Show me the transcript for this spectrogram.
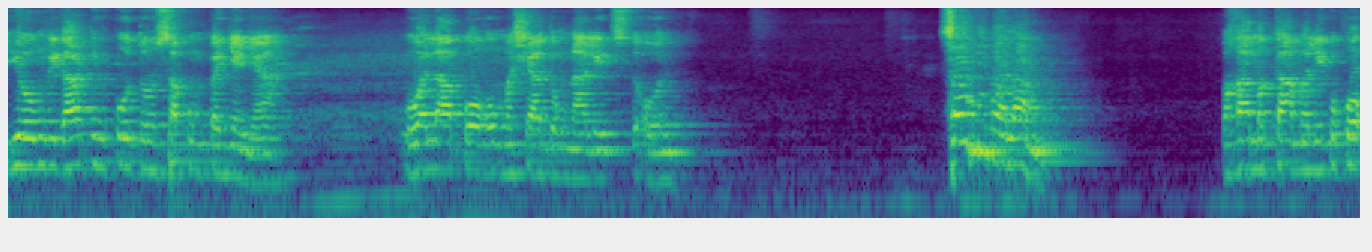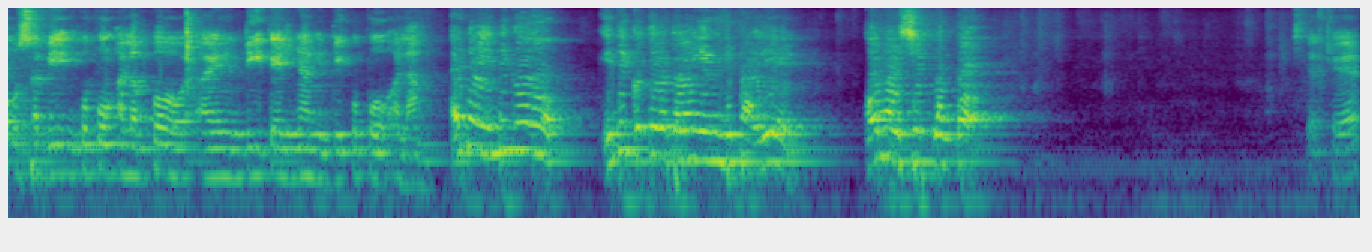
yung regarding po doon sa kumpanya niya, wala po akong masyadong knowledge doon. So, hindi mo alam. Baka magkamali ko po kung sabihin ko pong alam ko ay yung detail niyan, hindi ko po alam. Ay, hindi, hindi ko, hindi ko tinatanong yung detalye. Ownership lang po. Mr. Chair,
